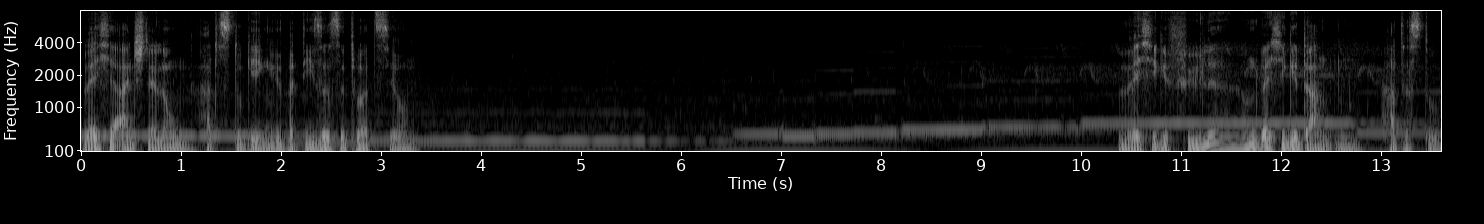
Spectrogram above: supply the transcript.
Welche Einstellung hattest du gegenüber dieser Situation? Welche Gefühle und welche Gedanken hattest du?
